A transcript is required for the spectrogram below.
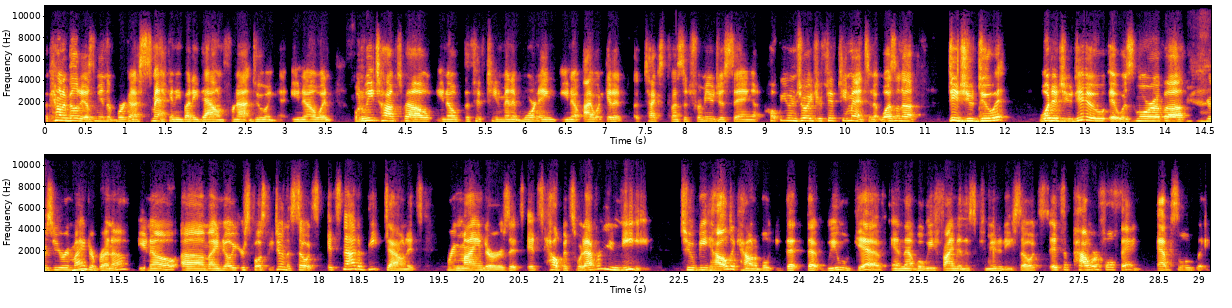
accountability doesn't mean that we're going to smack anybody down for not doing it, you know, and when we talked about, you know, the 15 minute morning, you know, I would get a, a text message from you just saying, hope you enjoyed your 15 minutes. And it wasn't a, did you do it? What did you do? It was more of a here's your reminder, Brenna. You know, um, I know you're supposed to be doing this. So it's it's not a beat down. It's reminders. It's it's help. It's whatever you need to be held accountable that that we will give and that what we find in this community. So it's it's a powerful thing. Absolutely.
